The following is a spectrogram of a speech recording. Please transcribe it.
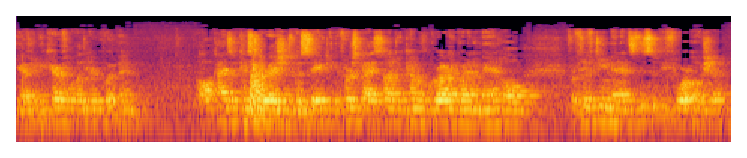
You have to be careful with your equipment. All kinds of considerations with safety. The first guy I saw do chemical grouting went in a manhole for 15 minutes. This is before OSHA.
